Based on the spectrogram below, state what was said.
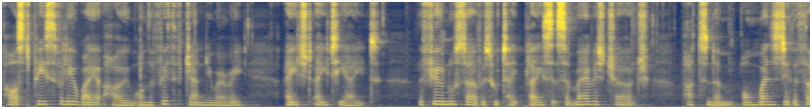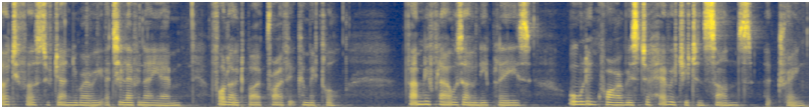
passed peacefully away at home on the 5th of January, aged 88. The funeral service will take place at St Mary's Church, Puttenham, on Wednesday, the 31st of January at 11am, followed by a private committal. Family flowers only, please. All inquiries to Heritage and Sons at Tring.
